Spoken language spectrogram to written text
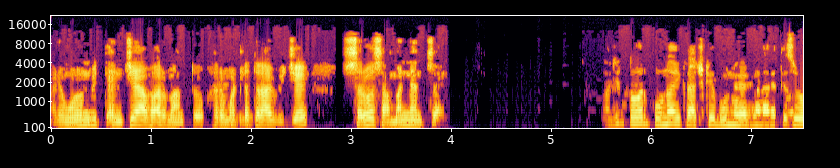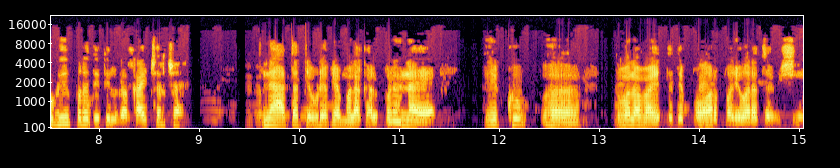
आणि म्हणून मी त्यांचे आभार मानतो. खरं म्हटलं तर हा विजय सर्वसामान्यांचा आहे. अजित पवार पुन्हा एक राजकीय भूमिका घेणार आहे. ते दोघेही परत येतील का काय चर्चा आहे? नाही आता तेवढं काही मला कल्पना नाही. हे खूप तुम्हाला माहिती आहे ते पवार परिवाराचा विषय.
